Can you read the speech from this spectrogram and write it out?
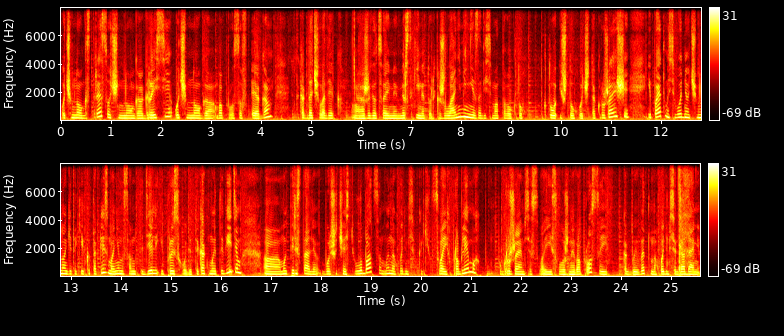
очень много стресса, очень много агрессии, очень много вопросов эго. Это когда человек э, живет своими мирскими только желаниями, независимо от того, кто кто и что хочет окружающие. И поэтому сегодня очень многие такие катаклизмы, они на самом-то деле и происходят. И как мы это видим, а, мы перестали большей частью улыбаться, мы находимся в каких-то своих проблемах, погружаемся в свои сложные вопросы и как бы и в этом находимся годами.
